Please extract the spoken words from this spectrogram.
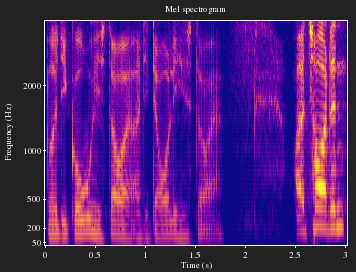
både de gode historier og de dårlige historier. Og jeg tror, den,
